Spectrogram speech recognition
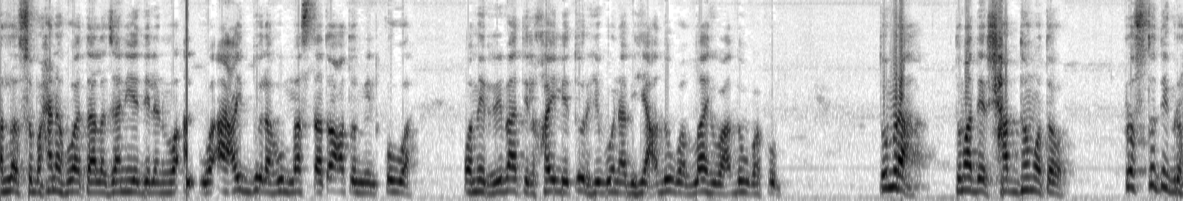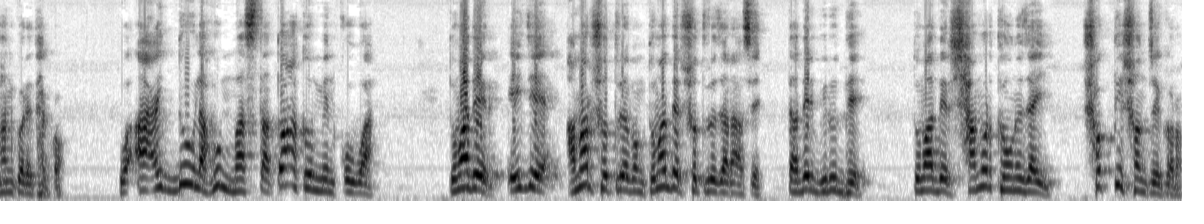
আল্লাহ সুবাহ হুয়া তাআলা জানিয়ে দিলেন মিন রিবাতিল খাইলি তুরহিবুনা বিহি আদুওয়াল্লাহি ওয়া আদুওয়াকুম। তোমরা তোমাদের সাধ্যমতো প্রস্তুতি গ্রহণ করে থাকো। ও আইদুল আহুম মাস্তা তো আতুমিন কৌয়া তোমাদের এই যে আমার শত্রু এবং তোমাদের শত্রু যারা আছে, তাদের বিরুদ্ধে তোমাদের সামর্থ্য অনুযায়ী শক্তি সঞ্চয় করো।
